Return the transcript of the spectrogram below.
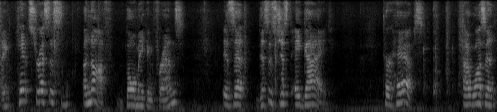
I can't stress this enough, bow making friends, is that this is just a guide. Perhaps I wasn't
